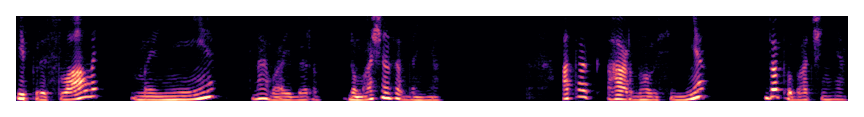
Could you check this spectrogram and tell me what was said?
і прислали мені на Viber домашнє завдання. А так, гарного всім дня, до побачення!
